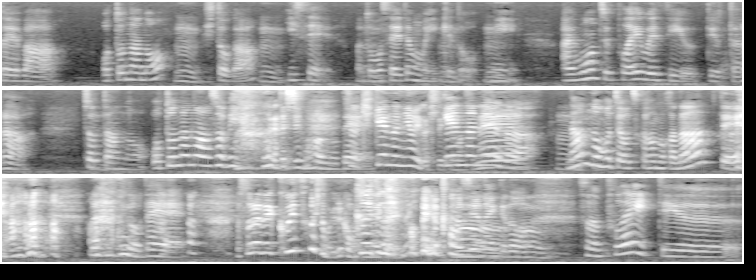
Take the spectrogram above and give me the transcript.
例えば大人の人がうん。異性、まあ、うん同性でもいいけど、うん。に「I want to play with you」って言ったらちょっとあの大人の遊びになってしまうのでと危険な匂いがして危険なきますね。匂いがうん。何のおもちゃを使うのかなってなるのでそれで食いつく人もいるかもし食いれないつく人もいるかもしれないけど、うん。うんそのプレイっていう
